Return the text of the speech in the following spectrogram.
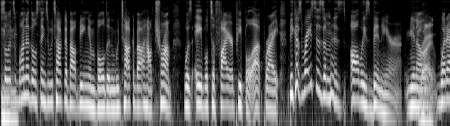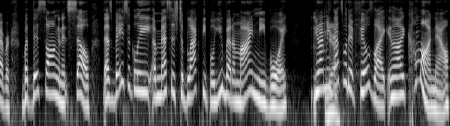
So it's Mm-hmm. one of those things we talked about being emboldened. We talk about how Trump was able to fire people up, right? Because racism has always been here, you know, Right. whatever. But this song in itself, that's basically a message to black people. You better mind me, boy. You know what I mean? Yeah. That's what it feels like. And like, come on now.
